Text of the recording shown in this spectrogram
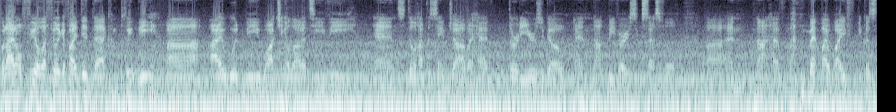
but I don't feel I feel like if I did that completely, uh, I would be watching a lot of TV and still have the same job I had 30 years ago and not be very successful uh, and not have met my wife because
